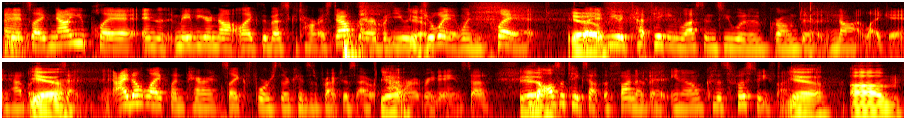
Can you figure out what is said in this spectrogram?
and Yeah. it's like now you play it and maybe you're not like the best guitarist out there but you Yeah. enjoy it when you play it. Yeah. But if you had kept taking lessons, you would have grown to not like it and have like Yeah. resentment. I don't like when parents like force their kids to practice hour, Yeah. hour every day and stuff. 'Cause It also takes out the fun of it, you know, because it's supposed to be fun. Yeah. Um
